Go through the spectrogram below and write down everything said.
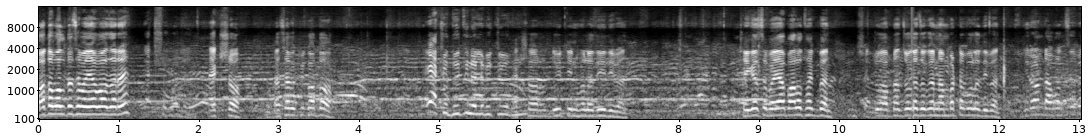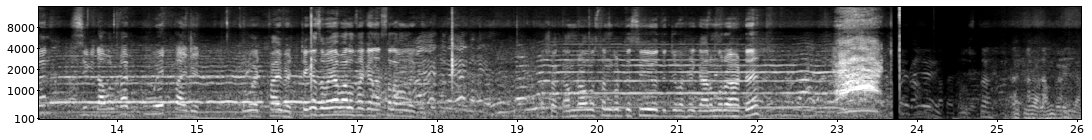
কত বলতেছে ভাইয়া বাজারে? একশো। বেচা বিক্রি কত? এই একশো দুই তিন হলে বিক্রি একশো দুই তিন হলে দিয়ে দিবেন। ঠিক আছে ভাইয়া ভালো থাকবেন। একটু আপনার যোগাযোগের নাম্বারটা বলে দিবেন। Zero double seven six double five two eight five eight. Two eight five eight. ঠিক আছে ভাইয়া ভালো থাকেন। আসসালামু আলাইকুম। দর্শক আমরা অবস্থান করতেছি ঐতিহ্যবাহী গারমোড়া হাটে। আলহামদুলিল্লাহ।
